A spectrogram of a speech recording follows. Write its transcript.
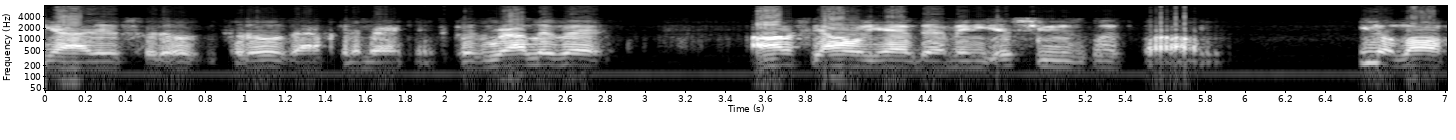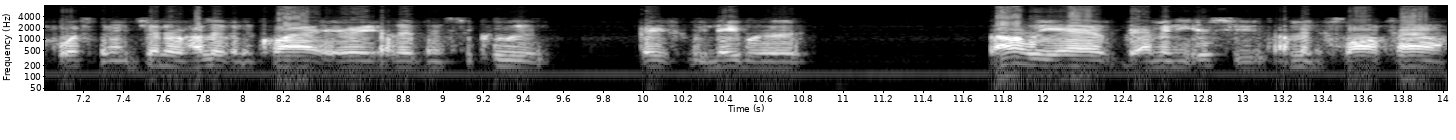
how it is for those for those African Americans. Because where I live at, honestly, I don't really have that many issues with, um, you know, law enforcement in general. I live in a quiet area. I live in a secluded, basically neighborhood. I don't really have that many issues. I'm in a small town.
